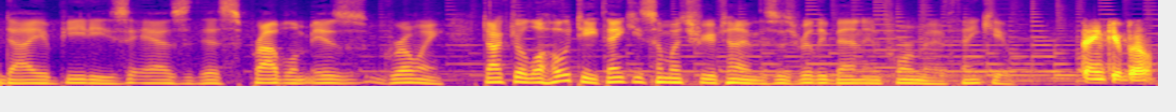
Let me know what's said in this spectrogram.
diabetes as this problem is growing. Dr. Lahoti, thank you so much for your time. This has really been informative. Thank you. Thank you, Bill.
